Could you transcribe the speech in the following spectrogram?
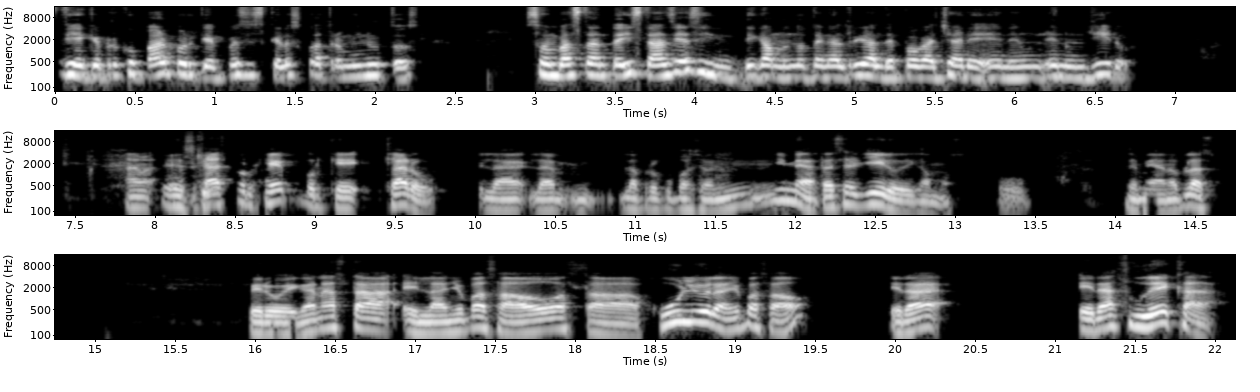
tiene que preocupar porque pues es que los cuatro minutos son bastante distancias y digamos no tenga el rival de Pogachar en, en, en un Giro. Ah, es que... ¿Sabes por qué? Porque, claro, la, la, la, preocupación inmediata es el Giro, digamos, o de mediano plazo. Pero Egan hasta el año pasado, hasta julio del año pasado, era, era su década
